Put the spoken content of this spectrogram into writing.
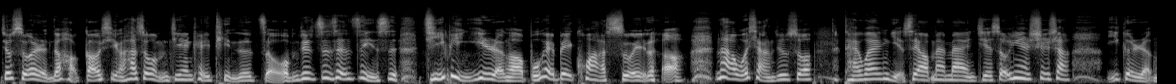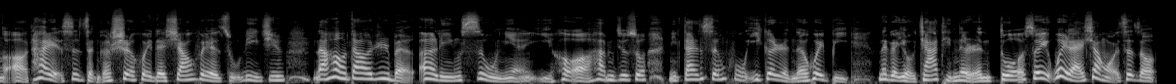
就所有人都好高兴啊！他说：“我们今天可以挺着走，我们就自称自己是极品艺人哦，不会被跨衰了。”那我想就是说，台湾也是要慢慢接受，因为事实上一个人哦，他也是整个社会的消费的主力军。然后到日本二零四五年以后啊，他们就说你单身户一个人的会比那个有家庭的人多，所以未来像我这种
